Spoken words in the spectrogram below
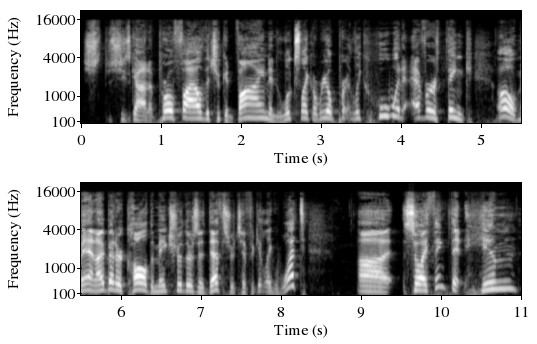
She's got a profile that you can find and looks like a real person. Like, who would ever think, oh man, I better call to make sure there's a death certificate? Like, what? Uh, so I think that him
